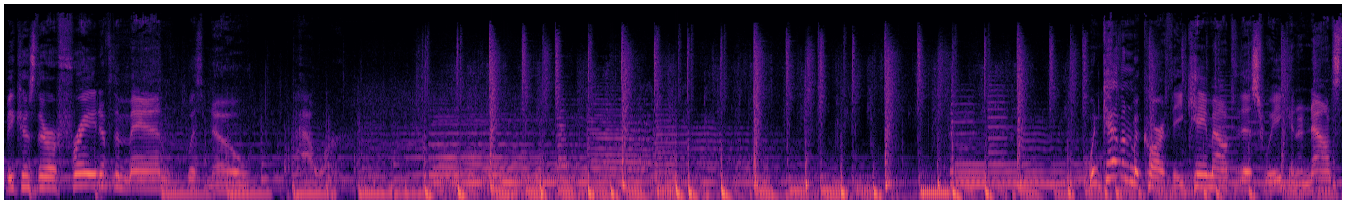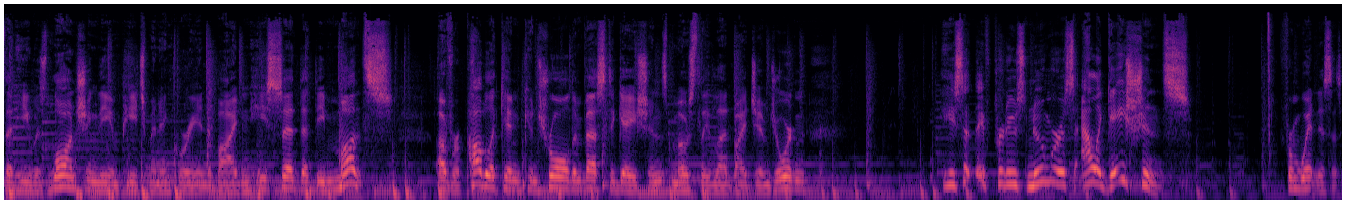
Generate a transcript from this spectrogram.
because they're afraid of the man with no power. When Kevin McCarthy came out this week and announced that he was launching the impeachment inquiry into Biden, he said that the months of Republican controlled investigations, mostly led by Jim Jordan, he said they've produced numerous allegations from witnesses.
